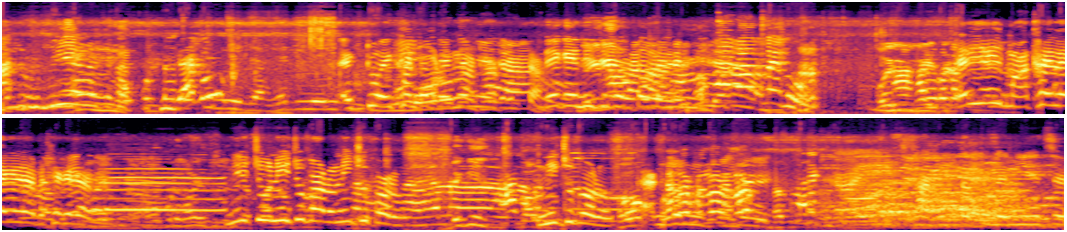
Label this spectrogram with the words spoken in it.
আমি একটু এই এই মাথায় লেগে যাবে থেকে যাবে নিচু নিচু করো নিচু করো নিচু করো তুলে নিয়েছে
